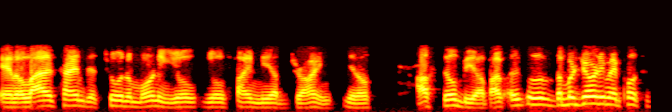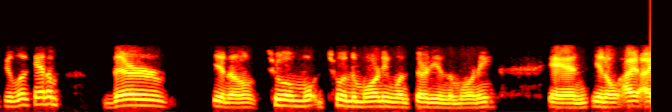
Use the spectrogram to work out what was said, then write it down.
and a lot of times at two in the morning, you'll you'll find me up drawing. You know, I'll still be up. I, the majority of my posts, if you look at them, they're you know two two in the morning, one thirty in the morning, and you know I, I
